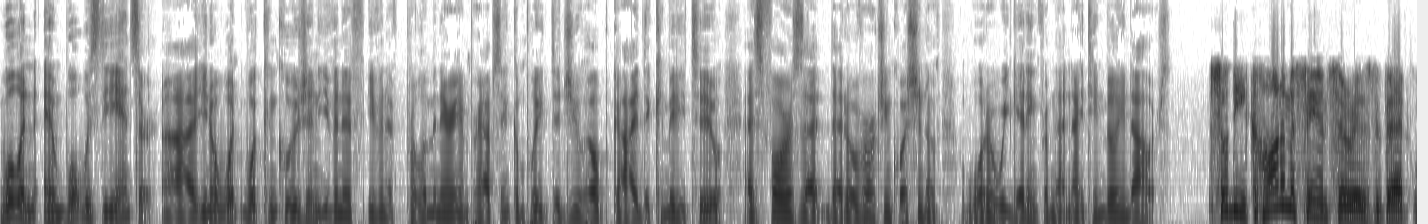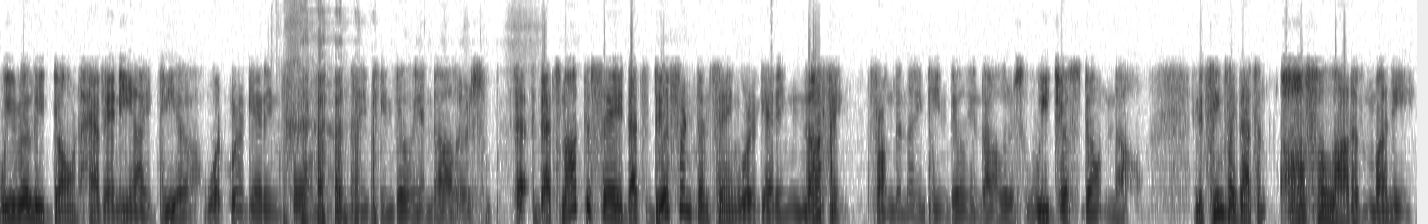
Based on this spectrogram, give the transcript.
Well, and, and what was the answer? Uh, you know, what, what conclusion, even if even if preliminary and perhaps incomplete, did you help guide the committee to as far as that, that overarching question of what are we getting from that $19 billion? So the economist's answer is that we really don't have any idea what we're getting for the $19 billion. Uh, that's not to say, that's different than saying we're getting nothing from the $19 billion. We just don't know. And it seems like that's an awful lot of money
